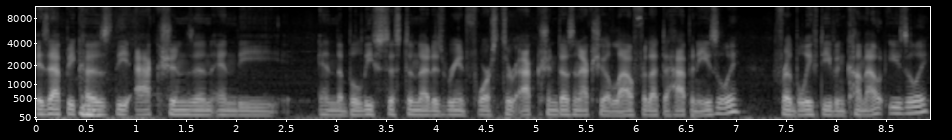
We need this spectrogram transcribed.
Is that because the actions and, and the and the belief system that is reinforced through action doesn't actually allow for that to happen easily, for the belief to even come out easily?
